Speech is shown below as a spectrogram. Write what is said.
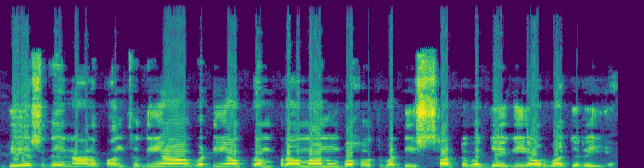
ਇਸ ਦੇ ਨਾਲ ਪੰਥ ਦੀਆਂ ਵੱਡੀਆਂ ਪਰੰਪਰਾਵਾਂ ਨੂੰ ਬਹੁਤ ਵੱਡੀ ਸੱਟ ਵੱਜੇਗੀ ਔਰ ਵੱਜ ਰਹੀ ਹੈ।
